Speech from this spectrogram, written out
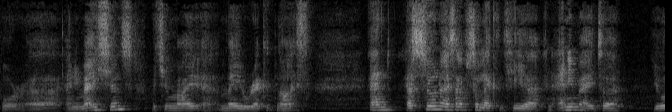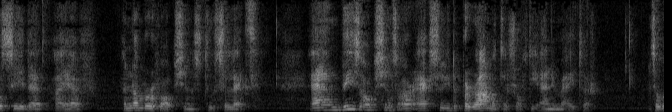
for uh, animations which you may, uh, may recognize and as soon as I've selected here an animator you will see that I have a number of options to select and these options are actually the parameters of the animator. So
